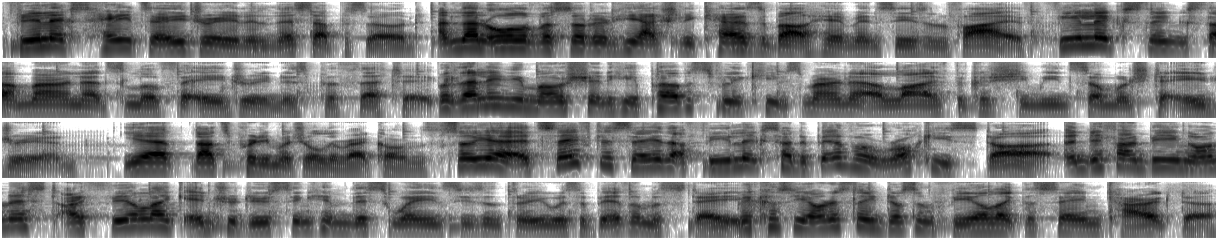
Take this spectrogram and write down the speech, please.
Felix hates Adrien in this episode, and then all of a sudden he actually cares about him in season 5. Felix thinks that Marinette's love for Adrien is pathetic, but then in emotion he purposefully keeps Marinette alive because she means so much to Adrien. Yeah, that's pretty much all the retcons. So yeah, it's safe to say that Felix had a bit of a rocky start. And if I'm being honest, I feel like introducing him this way in season 3 was a bit of a mistake. Because he honestly doesn't feel like the same character.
